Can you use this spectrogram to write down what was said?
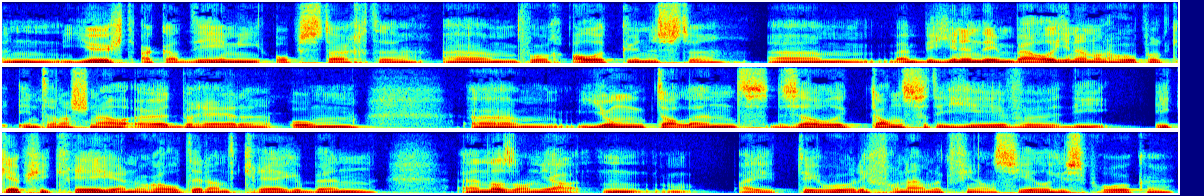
een jeugdacademie opstarten ehm, voor alle kunsten. Ehm, en beginnende in België en dan hopelijk internationaal uitbreiden om ehm, jong talent dezelfde kansen te geven die ik heb gekregen en nog altijd aan het krijgen ben. En dat is dan ja, tegenwoordig voornamelijk financieel gesproken.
